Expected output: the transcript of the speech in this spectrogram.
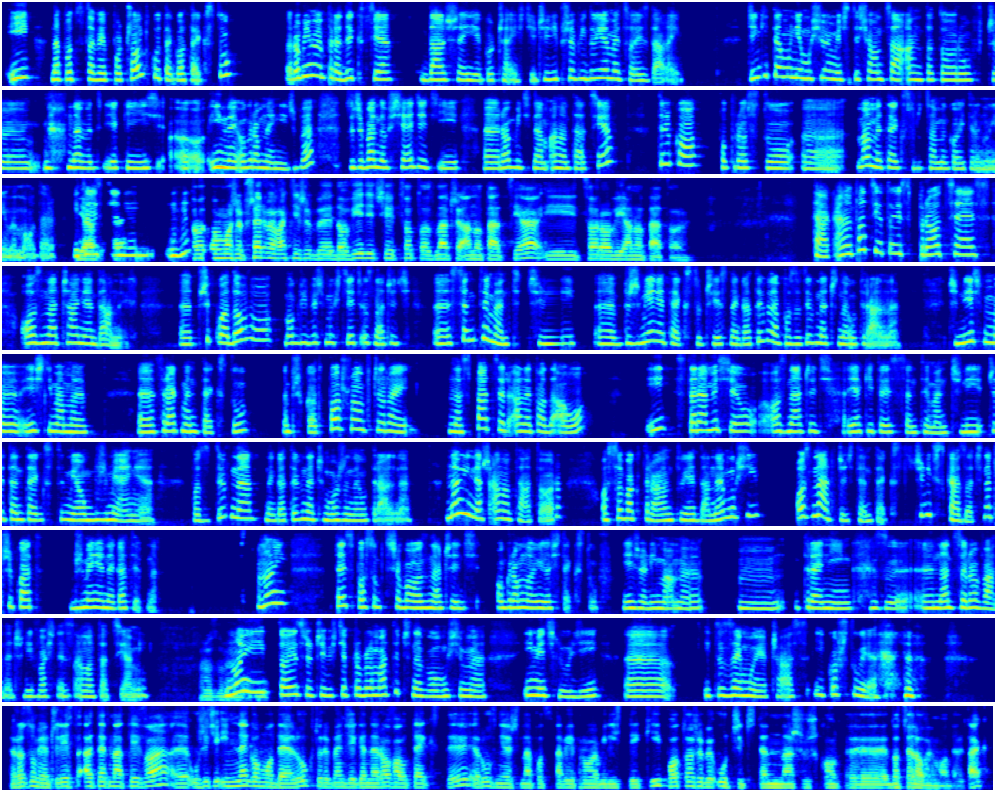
i na podstawie początku tego tekstu robimy predykcję dalszej jego części, czyli przewidujemy, co jest dalej. Dzięki temu nie musimy mieć tysiąca anotatorów, czy nawet jakiejś innej ogromnej liczby, którzy będą siedzieć i e, robić nam anotacje, tylko po prostu e, mamy tekst, wrzucamy go i trenujemy model. I to jest ten. Mhm. To, to może przerwę właśnie, żeby dowiedzieć się, co to znaczy anotacja i co robi anotator. Tak, anotacja to jest proces oznaczania danych. E, Przykładowo moglibyśmy chcieć oznaczyć e, sentyment, czyli e, brzmienie tekstu, czy jest negatywne, pozytywne, czy neutralne. Czyli jeśli, jeśli mamy fragment tekstu, na przykład poszłam wczoraj na spacer, ale padało i staramy się oznaczyć, jaki to jest sentyment, czyli czy ten tekst miał brzmienie pozytywne, negatywne, czy może neutralne. No i nasz anotator, osoba, która anotuje dane, musi oznaczyć ten tekst, czyli wskazać na przykład brzmienie negatywne. No i w ten sposób trzeba oznaczyć ogromną ilość tekstów, jeżeli mamy mm, trening z, nadzorowany, czyli właśnie z anotacjami. Rozumiem. No i to jest rzeczywiście problematyczne, bo musimy i mieć ludzi e, i to zajmuje czas i kosztuje. Rozumiem, czyli jest alternatywa, e, użycie innego modelu, który będzie generował teksty również na podstawie probabilistyki, po to, żeby uczyć ten nasz już e, docelowy model, tak?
